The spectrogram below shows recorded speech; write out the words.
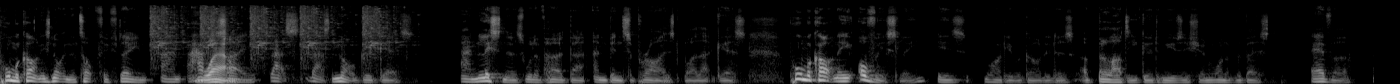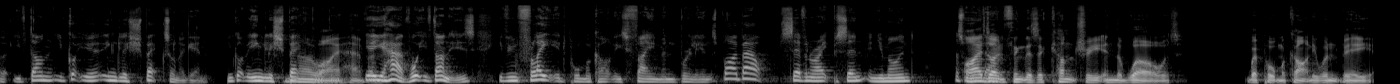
Paul McCartney's not in the top 15, and I have Wow. to say that's that's not a good guess. And listeners will have heard that and been surprised by that guess. Paul McCartney obviously is widely regarded as a bloody good musician, one of the best ever. But you've done you've got your English specs on again. You've got the English spec. No. I haven't. Yeah, you have. What you've done is you've inflated Paul McCartney's fame and brilliance by about seven or eight percent in your mind. That's what I done. don't think there's a country in the world where Paul McCartney wouldn't be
